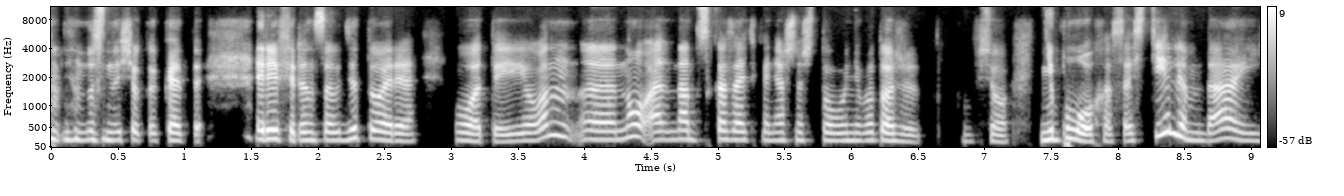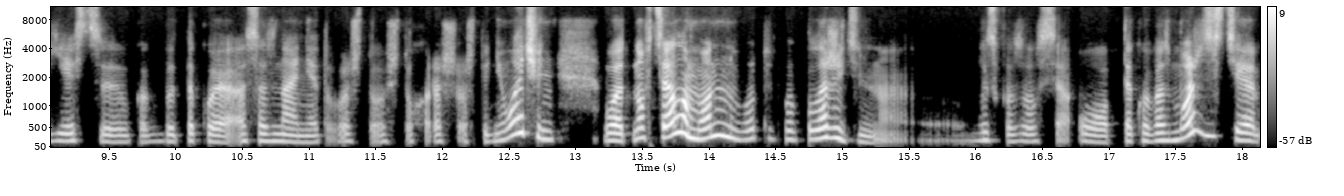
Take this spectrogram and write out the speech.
мне нужна еще какая-то референс-аудитория. Вот, и он, э, ну, а надо сказать, конечно, что у него тоже все неплохо со стилем, да, и есть как бы такое осознание того, что, что хорошо, что не очень, вот, но в целом он вот положительно высказался о такой возможности,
